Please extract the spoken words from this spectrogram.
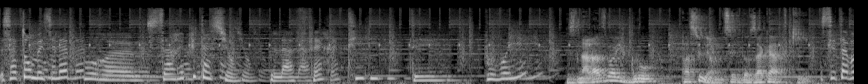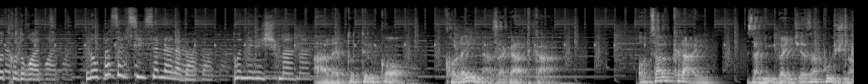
Sa tombe est célèbre pour euh, sa réputation, la fertilité. Vous voyez? Znalazłaś grób pasujący do zagadki, C'est à votre droite. Non, pas celle-ci, celle-là là-bas. Prenez les chemins. ale to tylko kolejna zagadka. Ocal kraj, zanim będzie za późno.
